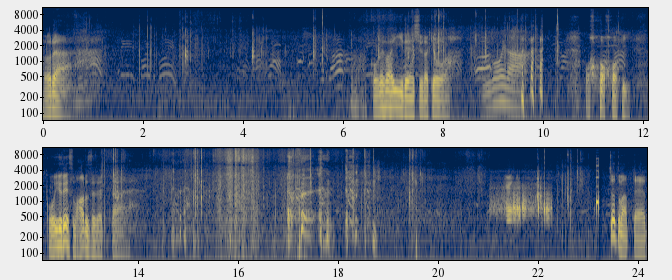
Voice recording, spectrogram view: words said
ほら。これはいい練習だ今日は。すごいな。おいこういうレースもあるぜ絶対。ちょっと待って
